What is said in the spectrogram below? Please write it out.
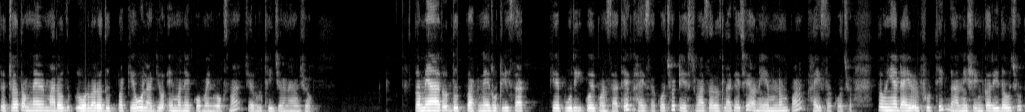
તો જો તમને મારો ગોળવાળો દૂધપાક કેવો લાગ્યો એ મને કોમેન્ટ બોક્સમાં જરૂરથી જણાવજો. તમે આ દૂધપાકને રોટલી શાક કે પૂરી કોઈ પણ સાથે ખાઈ શકો છો. ટેસ્ટમાં સરસ લાગે છે અને એમનેમ પણ ખાઈ શકો છો. તો અહીંયા ડ્રાય ફ્રૂટથી ગાર્નિશિંગ કરી દઉં છું.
